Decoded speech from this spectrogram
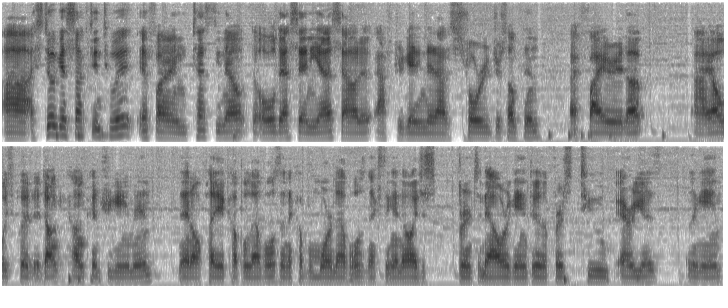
Uh, I still get sucked into it if I'm testing out the old SNES out of, after getting it out of storage or something. I fire it up. I always put a Donkey Kong Country game in. Then I'll play a couple levels and a couple more levels. Next thing I know, I just burnt an hour getting through the first two areas of the game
